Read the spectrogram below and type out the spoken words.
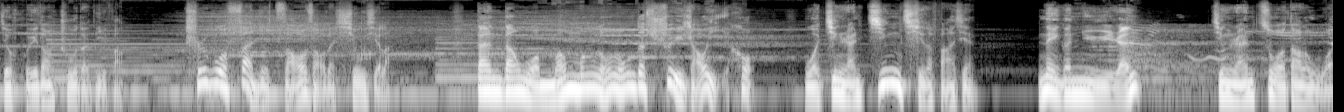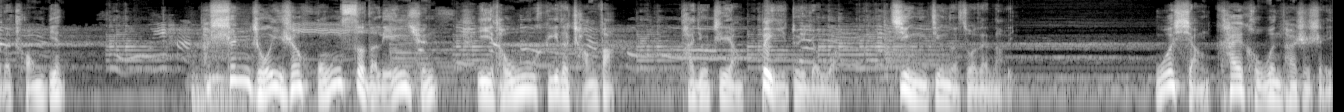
就回到住的地方，吃过饭就早早的休息了。但当我朦朦胧胧的睡着以后，我竟然惊奇的发现。那个女人竟然坐到了我的床边。她身着一身红色的连衣裙，一头乌黑的长发，她就这样背对着我，静静地坐在那里。我想开口问她是谁，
